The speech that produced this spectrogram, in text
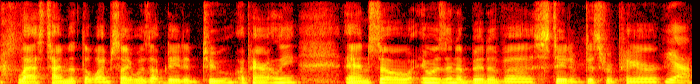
last time that the website was updated too apparently and so it was in a bit of a state of disrepair Yeah,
